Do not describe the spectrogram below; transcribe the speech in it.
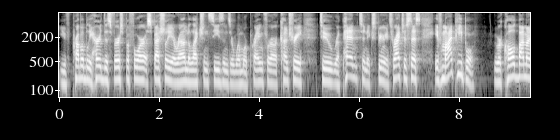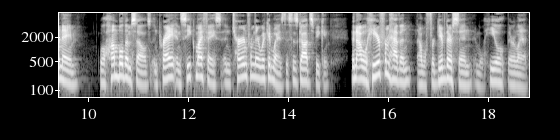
you've probably heard this verse before, especially around election seasons or when we're praying for our country to repent and experience righteousness. If my people who are called by my name will humble themselves and pray and seek my face and turn from their wicked ways, this is God speaking, then I will hear from heaven, I will forgive their sin, and will heal their land.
